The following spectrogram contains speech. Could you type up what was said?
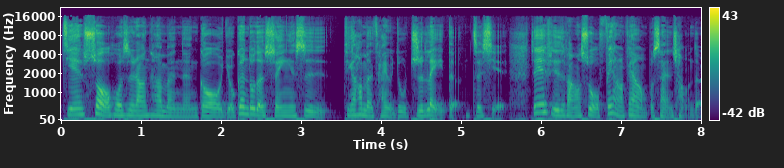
接受，或是让他们能够有更多的声音是提高他们的参与度之类的这些，这些其实反而是我非常非常不擅长的。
